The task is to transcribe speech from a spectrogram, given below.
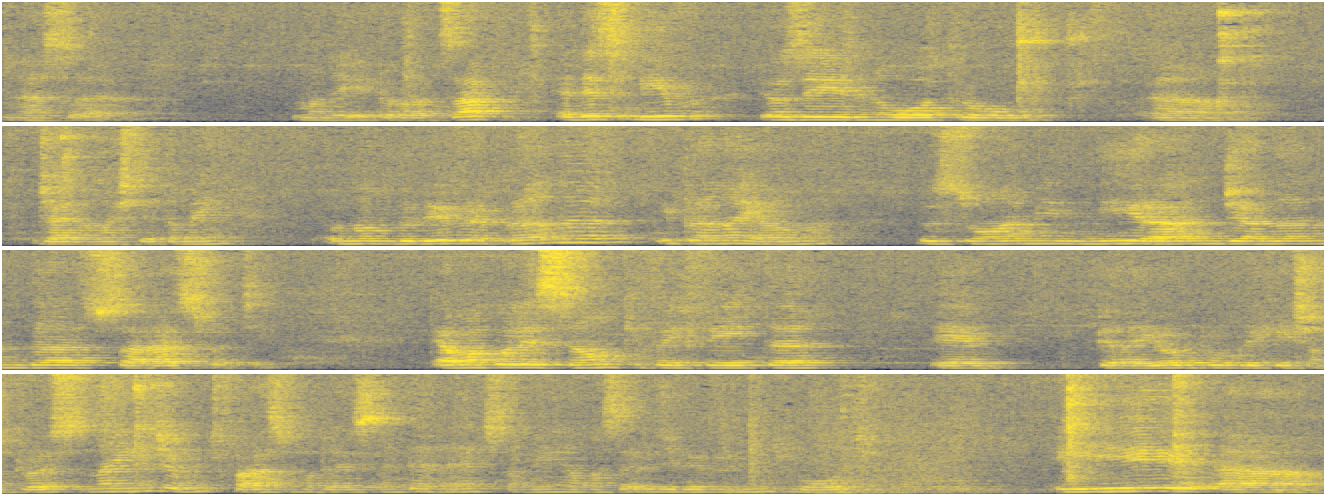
nessa, mandei pelo WhatsApp, é desse livro, eu usei ele no outro uh, Namastê também. O nome do livro é Prana e Pranayama, do Swami Niranjananda Saraswati. É uma coleção que foi feita é, pela Yoga Publication Trust. Na Índia é muito fácil encontrar isso na internet também, é uma série de livros muito boas. E ah,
